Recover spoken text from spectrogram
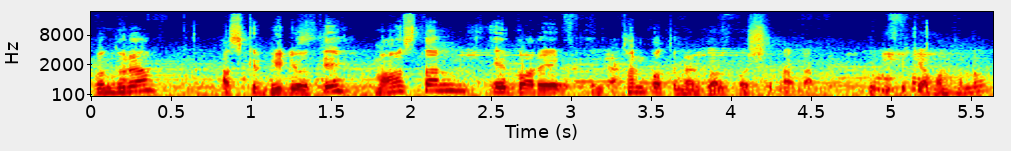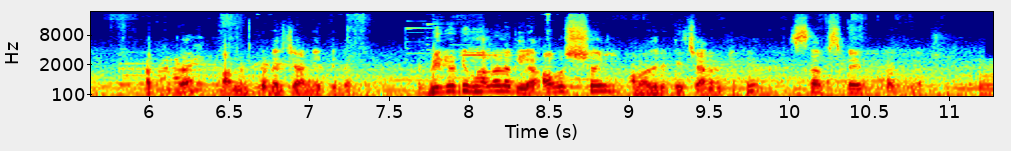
বন্ধুরা, আজকের ভিডিওতে মহাস্থান এর গড়ের উত্থান পতনের গল্প শোনালাম। ভিডিওটি কেমন হলো আপনারা কমেন্ট করে জানিয়ে দেবেন। ভিডিওটি ভালো লাগলে অবশ্যই আমাদের এই চ্যানেলটিকে সাবস্ক্রাইব করবেন।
